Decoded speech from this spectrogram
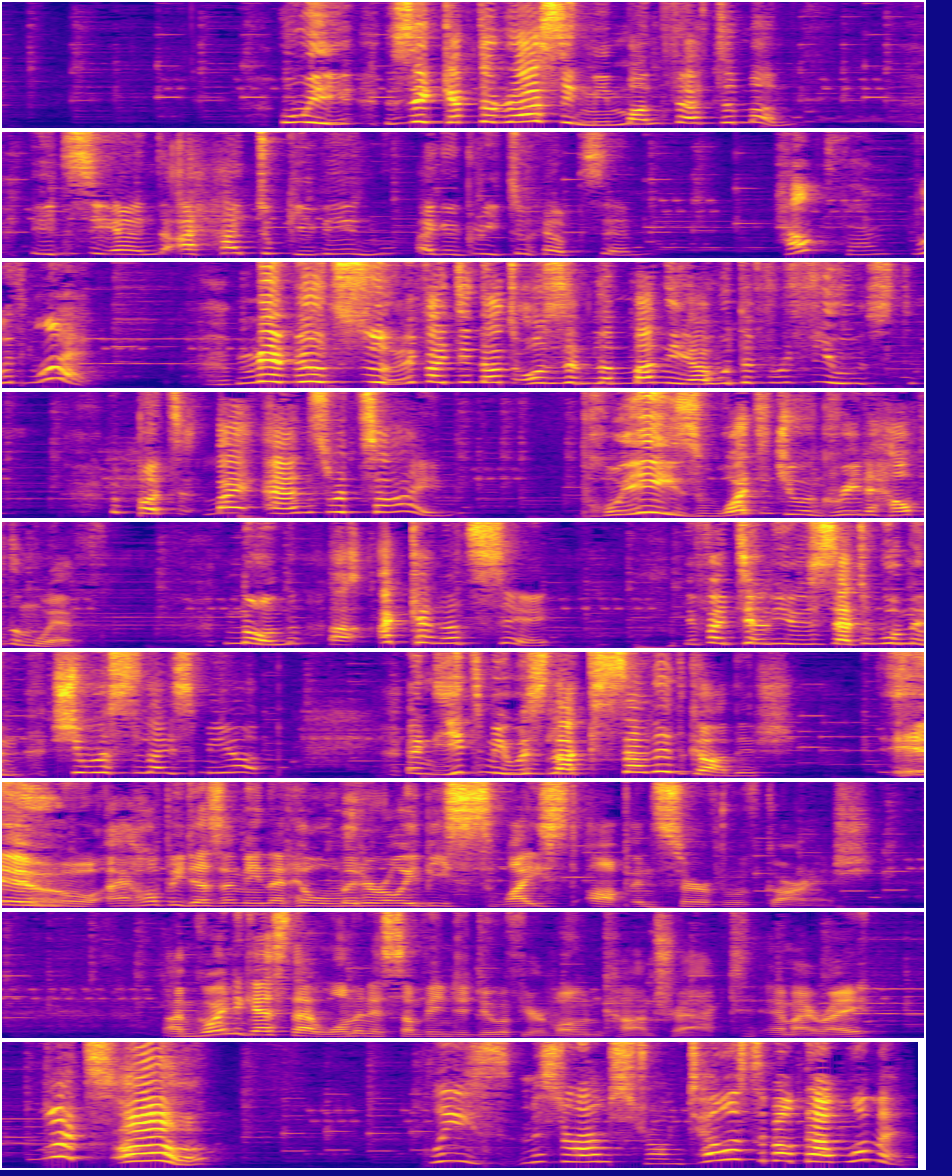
Oui, they kept harassing me month after month. In the end, I had to give in. I agreed to help them. Help them? With what? Mais bien sûr, if I did not owe them the money, I would have refused. But my hands were tied. Please, what did you agree to help them with? None, I, I cannot say. If I tell you that woman, she will slice me up and eat me with like salad garnish. Ew, I hope he doesn't mean that he'll literally be sliced up and served with garnish. I'm going to guess that woman has something to do with your loan contract. Am I right? What? Ah! Please, Mr. Armstrong, tell us about that woman.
